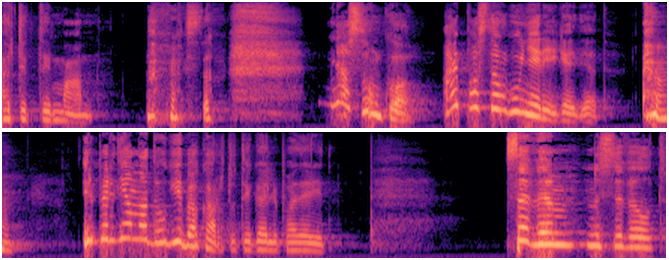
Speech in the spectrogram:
Ar tik tai man? Nesunku. Ai, pastangų nereikia dėti. Ir per dieną daugybę kartų tai gali padaryti. Savim nusivilt,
